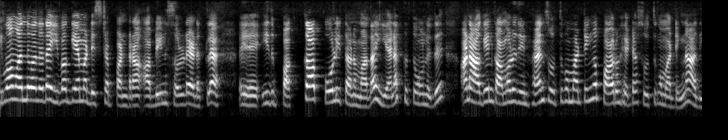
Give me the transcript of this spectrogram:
இவன் வந்து வந்து தான் இவன் கேமை டிஸ்டர்ப் பண்ணுறான் அப்படின்னு சொல்கிற இடத்துல இது பக்கா போலித்தனமாக தான் எனக்கு தோணுது. ஆனால் அகைன் கமருதீன் ஃபேன்ஸ் ஒத்துக்க மாட்டீங்க பாரு ஹேட்டர்ஸ் ஒத்துக்க மாட்டீங்கன்னா அது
